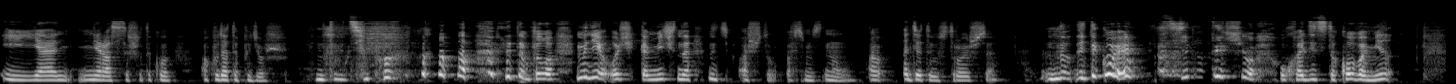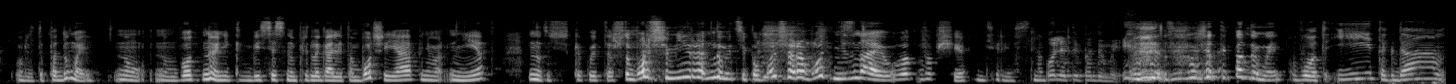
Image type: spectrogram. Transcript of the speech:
и я не раз слышу такое, а куда ты пойдешь? Ну, типа, это было мне очень комично. Ну, а что, а в смысле, ну, а, а где ты устроишься? Ну, и такое, ты что, уходить с такого места? Оля, ты подумай. Ну, ну вот, ну, они как бы, естественно, предлагали там больше, я понимаю, нет. Ну, то есть какой-то, что больше мира, ну, типа, больше работ, не знаю, вот, вообще. Интересно. Оля, ты подумай. Оля, ты подумай. Вот, и тогда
